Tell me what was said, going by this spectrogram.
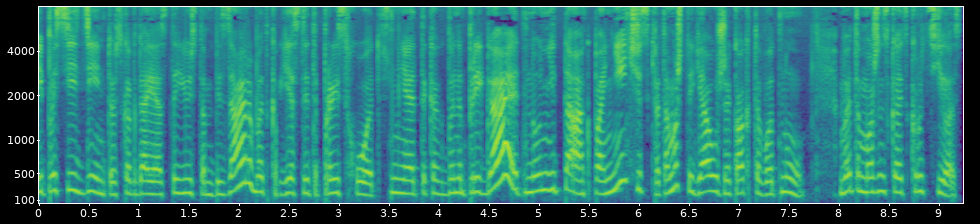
И по сей день, то есть когда я остаюсь там без заработка, если это происходит, меня это как бы напрягает, но не так панически, потому что я уже как-то вот, ну, в этом, можно сказать, крутилась.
